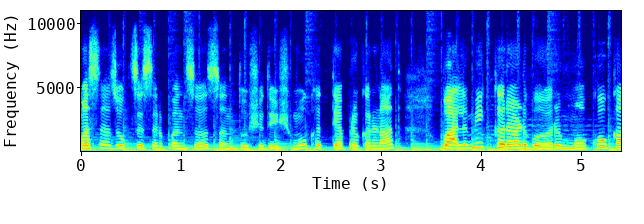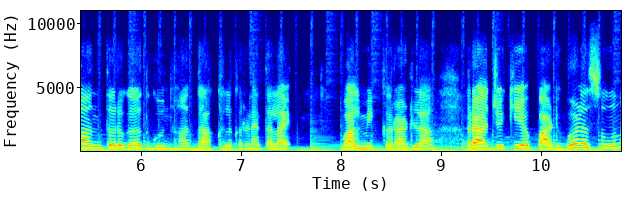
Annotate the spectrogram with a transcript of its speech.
मसाजोगचे सरपंच संतोष देशमुख हत्या प्रकरणात वाल्मिक कराडवर मकोका अंतर्गत गुन्हा दाखल करण्यात आलाय. वाल्मिक कराडला राजकीय पाठबळ असून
